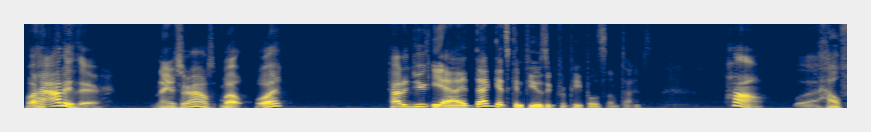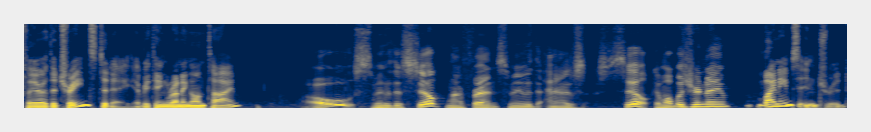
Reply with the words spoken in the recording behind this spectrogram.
Well, howdy there. Name's Roust. Well, what? How did you? Yeah, that gets confusing for people sometimes. Huh? Uh, how fare the trains today? Everything running on time? Oh, smooth as silk, my friend. Smooth as silk. And what was your name? My name's Indrid.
